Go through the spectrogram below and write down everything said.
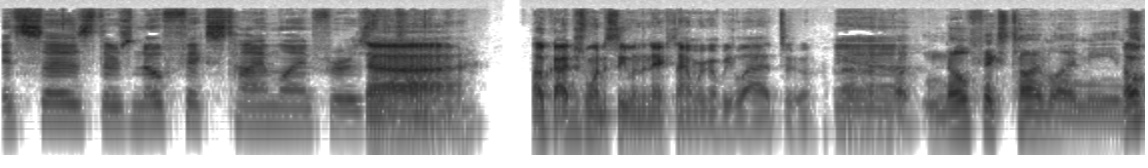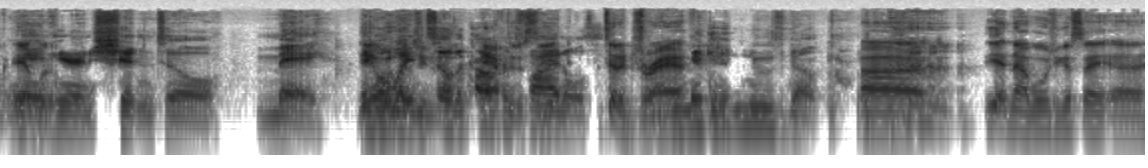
it says there's no fixed timeline for his Ah, return. okay, I just wanted to see when the next time we're gonna be lied to. Um, Yeah. But no fixed timeline means Okay, we yeah, ain't we- hearing shit until May. They Yeah, gonna we'll let wait until know the conference the finals to the and draft. make it a news dump. Uh, yeah, no. What was you gonna say? Uh,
